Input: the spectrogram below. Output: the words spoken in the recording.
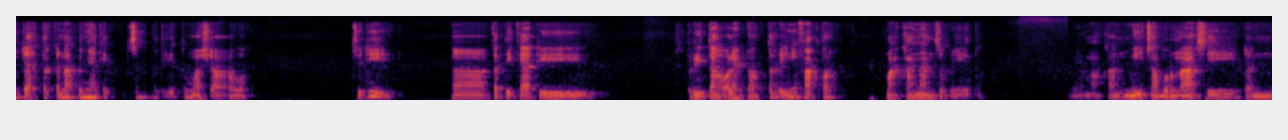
sudah terkena penyakit seperti itu Masya Allah. Jadi eh, ketika diberitahu oleh dokter ini faktor makanan seperti itu ya, makan mie campur nasi dan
